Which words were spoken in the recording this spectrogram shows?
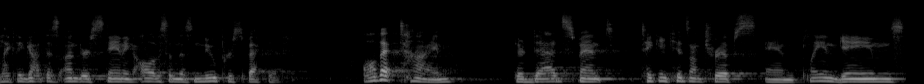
like they got this understanding, all of a sudden, this new perspective. All that time their dad spent taking kids on trips and playing games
